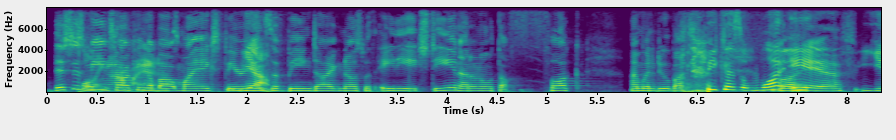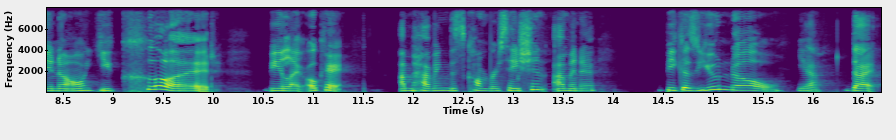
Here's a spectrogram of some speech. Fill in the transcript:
this is me out my talking about my experience Yeah. of being diagnosed with ADHD, and I don't know what the fuck I'm going to do about that. Because what But- if, you know, you could be like, okay, I'm having this conversation. I'm going to, because you know yeah, that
